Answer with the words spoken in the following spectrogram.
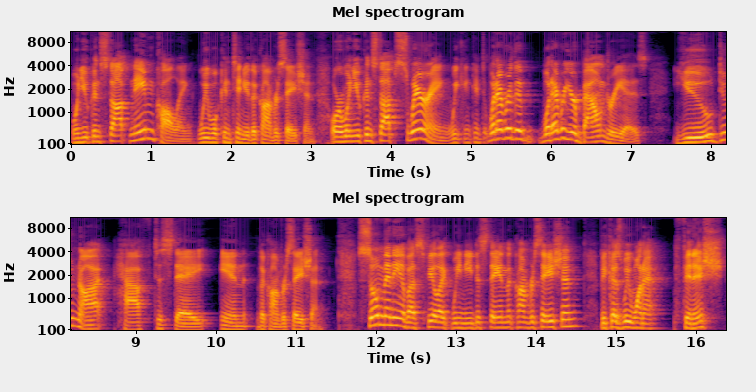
when you can stop name calling, we will continue the conversation. Or when you can stop swearing, we can continue whatever the whatever your boundary is you do not have to stay in the conversation. So many of us feel like we need to stay in the conversation because we want to finish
